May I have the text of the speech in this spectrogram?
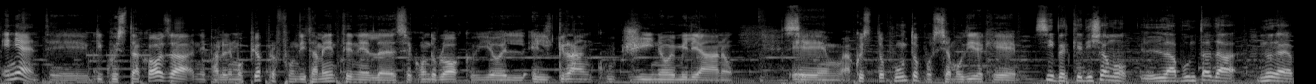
E niente, di questa cosa ne parleremo più approfonditamente nel secondo blocco, io e il, il gran cugino Emiliano. Sì. E a questo punto possiamo dire che Sì, perché diciamo la puntata, noi eh,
